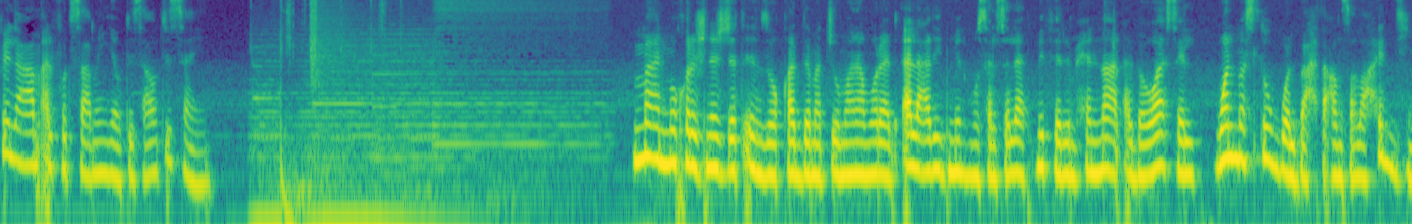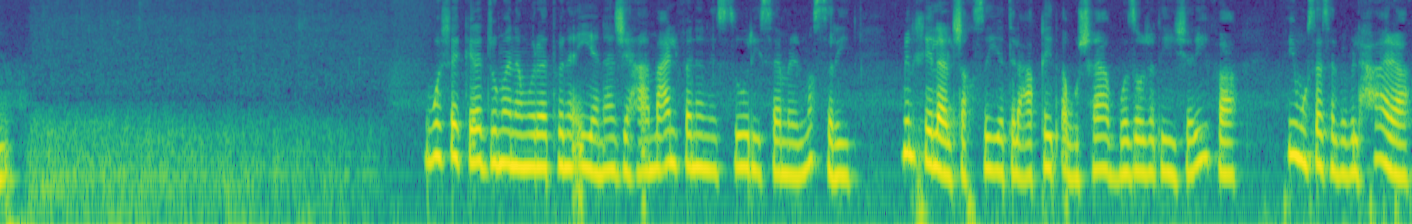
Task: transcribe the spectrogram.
في العام 1999 مع المخرج نجدة إنزو قدمت جمانة مراد العديد من المسلسلات مثل رمح النار البواسل والمسلوب والبحث عن صلاح الدين. وشكلت جمانة مراد ثنائية ناجحة مع الفنان السوري سامر المصري من خلال شخصية العقيد أبو شهاب وزوجته شريفة في مسلسل باب الحارة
